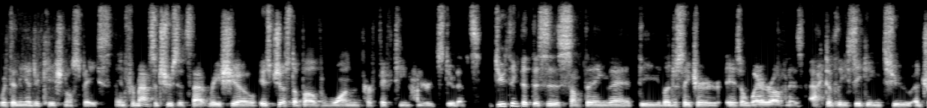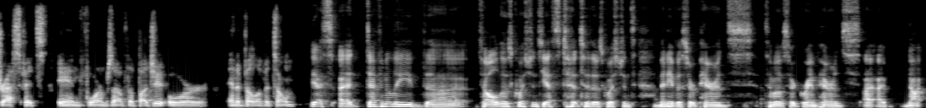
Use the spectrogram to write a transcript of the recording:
within the educational space. And for Massachusetts, that ratio is just above one per 1,500 students. Do you think that this is something that the legislature is aware of and is actively seeking to address if it's in forms of the budget or in a bill of its own? Yes, uh, definitely. The to all those questions, yes, to, to, those questions. Many of us are parents. Some of us are grandparents. I, I'm not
